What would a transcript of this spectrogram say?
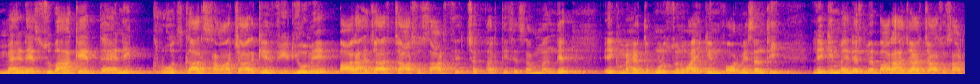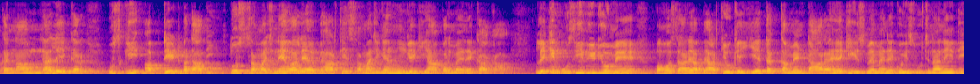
मैंने सुबह के दैनिक रोज़गार समाचार के वीडियो में 12,460 शिक्षक भर्ती से संबंधित एक महत्वपूर्ण सुनवाई की इन्फॉर्मेशन थी लेकिन मैंने उसमें 12,460 का नाम न लेकर उसकी अपडेट बता दी। तो समझने वाले अभ्यर्थी समझ गए होंगे कि यहाँ पर मैंने क्या कहा। लेकिन उसी वीडियो में बहुत सारे अभ्यर्थियों के ये तक कमेंट आ रहे हैं कि इसमें मैंने कोई सूचना नहीं दी,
